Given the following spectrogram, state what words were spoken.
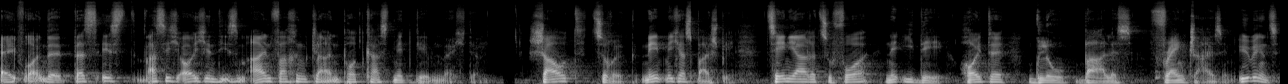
ey Freunde, das ist, was ich euch in diesem einfachen kleinen Podcast mitgeben möchte. Schaut zurück. Nehmt mich als Beispiel. Zehn Jahre zuvor eine Idee. Heute globales Franchising. Übrigens,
